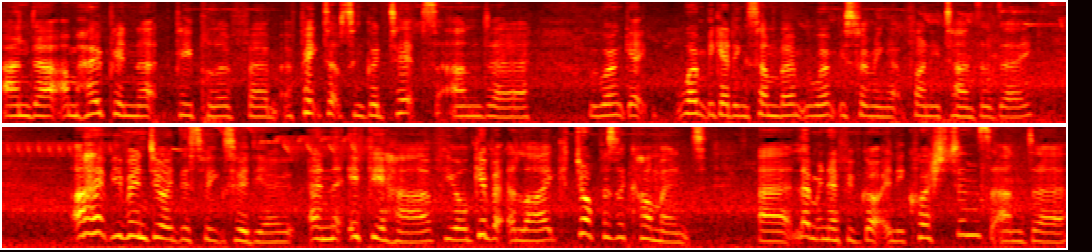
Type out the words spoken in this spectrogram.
and uh, I'm hoping that people have, um, have, picked up some good tips and uh, we won't get won't be getting sunburnt we won't be swimming at funny times of the day. I hope you've enjoyed this week's video and if you have you'll give it a like drop us a comment. Uh, let me know if you've got any questions and uh,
